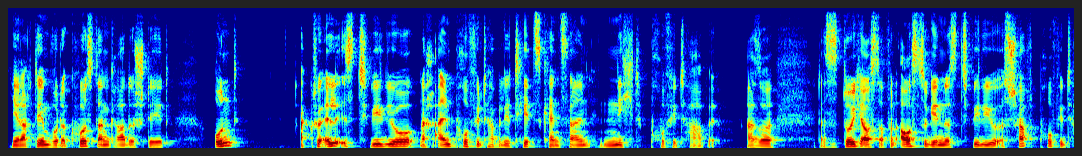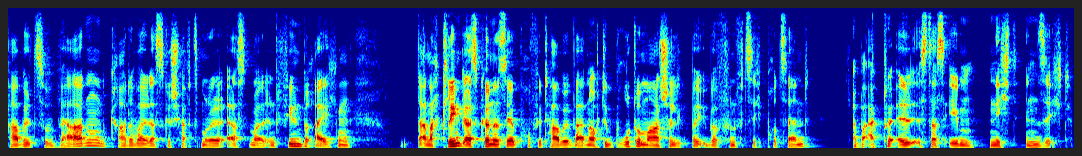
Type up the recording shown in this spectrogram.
je nachdem, wo der Kurs dann gerade steht. Und aktuell ist Twilio nach allen Profitabilitätskennzahlen nicht profitabel. Also das ist durchaus davon auszugehen, dass Twilio es schafft, profitabel zu werden, gerade weil das Geschäftsmodell erstmal in vielen Bereichen danach klingt, als könne es sehr profitabel werden. Auch die Bruttomarge liegt bei über 50 Prozent. Aber aktuell ist das eben nicht in Sicht.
